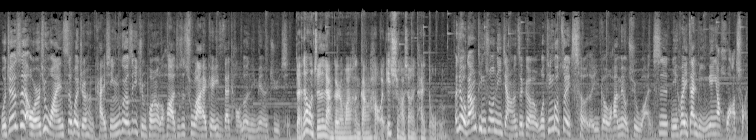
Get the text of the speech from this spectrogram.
我觉得是偶尔去玩一次会觉得很开心。如果又是一群朋友的话，就是出来还可以一直在讨论里面的剧情。对，但我觉得两个人玩很刚好诶，一群好像也太多了。而且我刚刚听说你讲的这个，我听过最扯的一个，我还没有去玩，是你会在里面要划船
